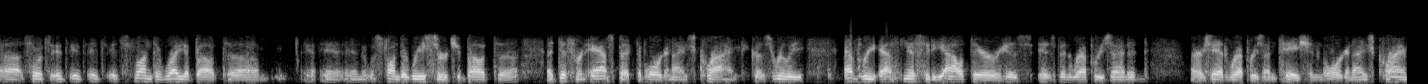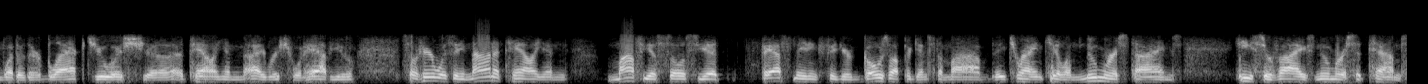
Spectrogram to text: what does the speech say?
uh, so it's it, it, it's fun to write about, uh, and it was fun to research about uh, a different aspect of organized crime because really every ethnicity out there has has been represented or has had representation in organized crime, whether they're black, Jewish, uh, Italian, Irish, what have you. So here was a non-Italian mafia associate, fascinating figure, goes up against the mob. They try and kill him numerous times he survives numerous attempts,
